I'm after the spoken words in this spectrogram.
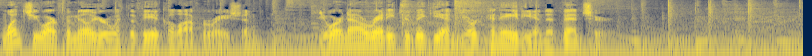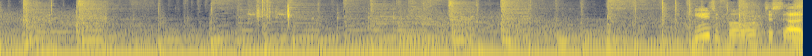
Once you are familiar with the vehicle operation, you are now ready to begin your Canadian adventure. Beautiful. Just uh,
